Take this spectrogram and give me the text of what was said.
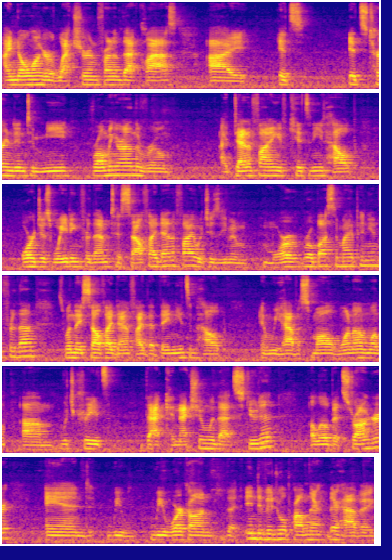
I no longer lecture in front of that class. I it's it's turned into me roaming around the room, identifying if kids need help, or just waiting for them to self-identify, which is even more robust in my opinion for them. Is when they self-identify that they need some help, and we have a small one-on-one, um, which creates that connection with that student a little bit stronger, and we we work on the individual problem they're they're having,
